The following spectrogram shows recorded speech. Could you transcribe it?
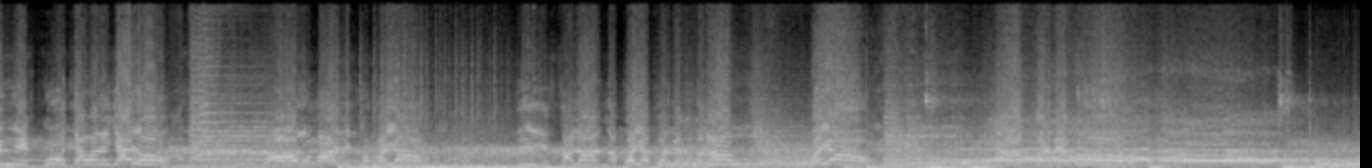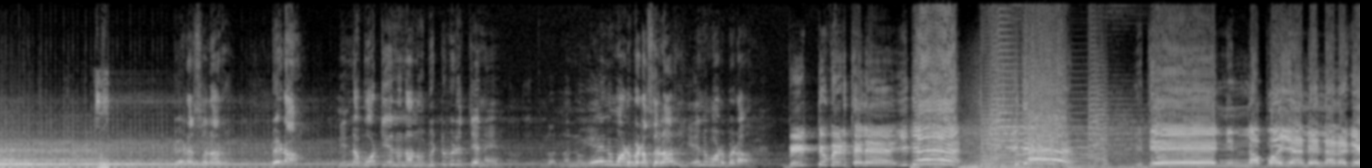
ಇಲ್ಲಿ ಕೂತವರು ಯಾರು? ಯಾರು ಮಾಡಲಿಕ್ಕೂ ಭಯ? ಈ ಸಲಾರ್ನ ಭಯ ಪಡ್ಬೇಕು ಬೋಟಿಯನ್ನು ನಾನು ಬಿಟ್ಟು ಬಿಡುತ್ತೇನೆ. ನನ್ನನ್ನು ಏನು ಮಾಡಬೇಡ ಸಲಾರ್? ಏನು ಮಾಡಬೇಡ? ಬಿಟ್ಟು ಬಿಡ್ತೇನೆ. ಇದೇ ಇದೇ ಇದೇ ನಿನ್ನ ಬಯಲೆ ನನಗೆ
